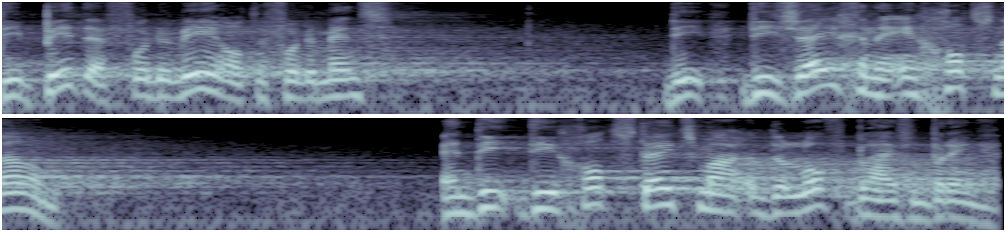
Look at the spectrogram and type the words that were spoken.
die bidden voor de wereld en voor de mensen. Die, die zegenen in Gods naam. En die, die God steeds maar de lof blijven brengen.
